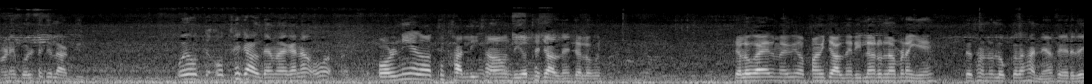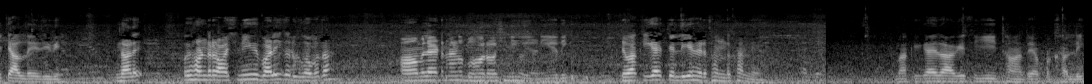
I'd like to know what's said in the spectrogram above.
ਹੁਣੇ ਬੁਲਟ ਚ ਲੱਗ। ਗਈ ਓਏ ਉੱਥੇ- ਚੱਲਦੇ ਮੈਂ ਕਹਿੰਦਾ ਉਹ ਪੁਲ ਨਹੀਂ ਹੈਗਾ ਉੱਥੇ ਖਾਲੀ ਥਾਂ ਹੁੰਦੀ ਉੱਥੇ ਚੱਲਦੇ ਚਲੋ ਕੋਈ। ਚਲੋ ਗਾਇਜ਼ ਮੈਂ ਵੀ ਆਪਾਂ ਵੀ ਚੱਲਦੇ ਰੀਲਾਂ ਰੂਲਾਂ ਬਣਾਈਏ ਤੇ ਤੁਹਾਨੂੰ ਲੁੱਕ ਦਿਖਾਉਂਦੇ ਆ ਫਿਰ ਇਹਦੇ ਚੱਲਦੇ ਜੀ ਵੀ। ਨਾਲੇ ਓਏ ਹੁਣ ਰੌਸ਼ਨੀ ਵੀ ਬਾਹਲੀ ਕਰੂਗਾ ਪਤਾ? ਆਮ ਲਾਈਟ ਨਾਲੋਂ ਬਹੁਤ ਰੌਸ਼ਨੀ ਹੋ ਜਾਣੀ ਹੈ ਇਹਦੀ। ਤੇ ਬਾਕੀ ਗਾਇਜ਼ ਚੱਲੀਏ ਫਿਰ ਤੁਹਾਨੂੰ ਦਿਖਾਉਂਦੇ ਆ। ਬਾਕੀ ਗਾਇਜ਼ ਆ ਗਈ ਸੀ ਜੀ ਥਾਂ ਤੇ ਆਪਾਂ ਖਾਲੀ।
